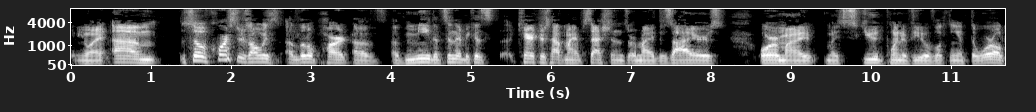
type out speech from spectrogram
anyway. Um, so of course, there's always a little part of of me that's in there because characters have my obsessions or my desires or my my skewed point of view of looking at the world.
